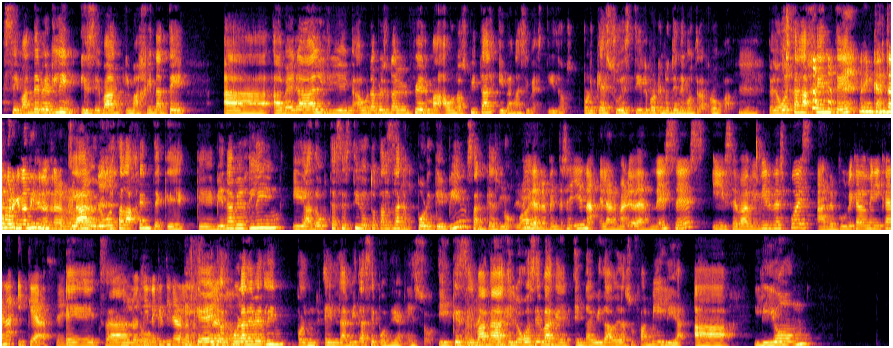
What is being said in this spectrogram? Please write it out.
se van de Berlín y se van, imagínate, a, a ver a alguien, a una persona enferma, a un hospital y van así vestidos. Porque es su estilo, porque no tienen otra ropa. Mm. Pero luego está la gente. Me encanta porque no tienen otra ropa. Claro, y luego está la gente que, que viene a Berlín y adopta ese estilo Total Black Sí. porque piensan que es lo Y guay. de repente se llena el armario de arneses y se va a vivir después a República Dominicana y ¿qué hace? Exacto. Pues lo tiene que tirar a la y que ellos ¿no? fuera de Berlín, pues en la vida se pondrían eso. Y que se van a, y luego se van en, en Navidad a ver a su familia a Lyon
